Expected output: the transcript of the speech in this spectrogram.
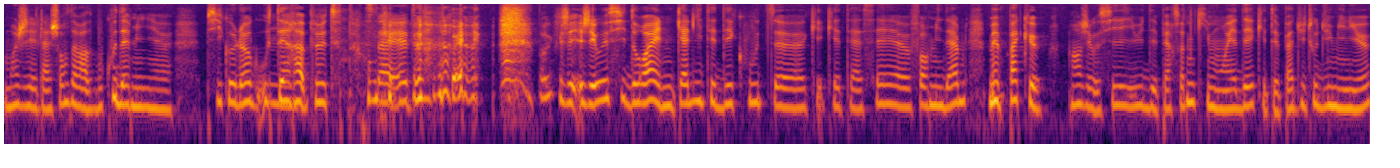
Moi, j'ai la chance d'avoir beaucoup d'amis euh, psychologues ou mm. thérapeutes. Ça aide. Donc j'ai aussi droit à une qualité d'écoute euh, qui, était assez euh, formidable, mais pas que. Hein. j'ai aussi eu des personnes qui m'ont aidé, qui n'étaient pas du tout du milieu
